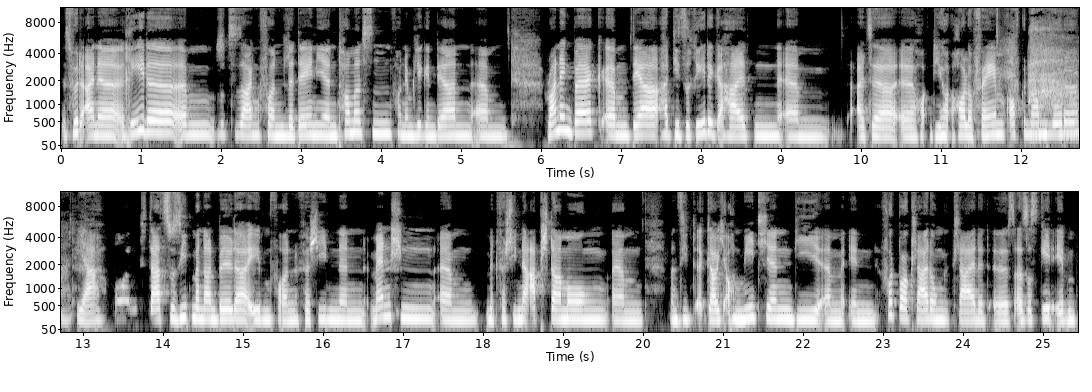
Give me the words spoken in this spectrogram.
es wird eine Rede ähm, sozusagen von Ledanian Tomlinson, von dem legendären ähm, Running Back, ähm, der hat diese Rede gehalten, ähm, als er äh, die Hall of Fame aufgenommen ah, wurde. Ja. Und dazu sieht man dann Bilder eben von verschiedenen Menschen ähm, mit verschiedener Abstammung. Ähm, man sieht, glaube ich, auch ein Mädchen, die ähm, in Footballkleidung gekleidet ist. Also es geht eben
